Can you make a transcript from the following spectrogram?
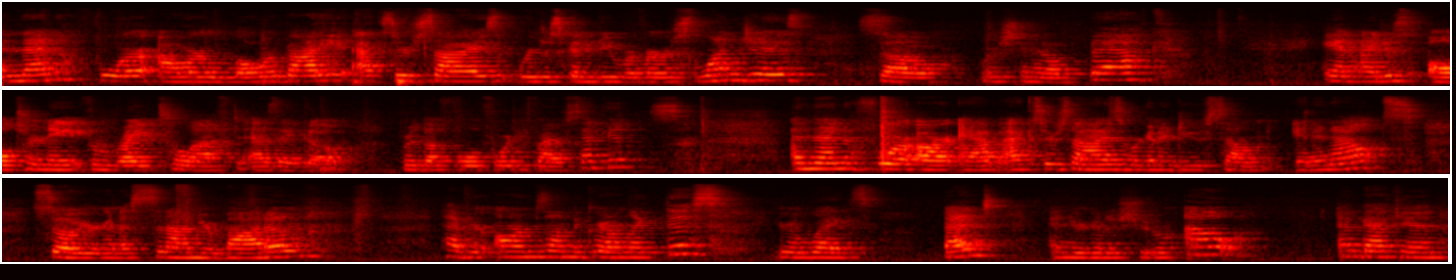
And then for our lower body exercise, we're just gonna do reverse lunges. So we're just gonna go back and I just alternate from right to left as I go for the full 45 seconds. And then for our ab exercise, we're gonna do some in and outs. So you're gonna sit on your bottom, have your arms on the ground like this, your legs bent, and you're gonna shoot them out and back in,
